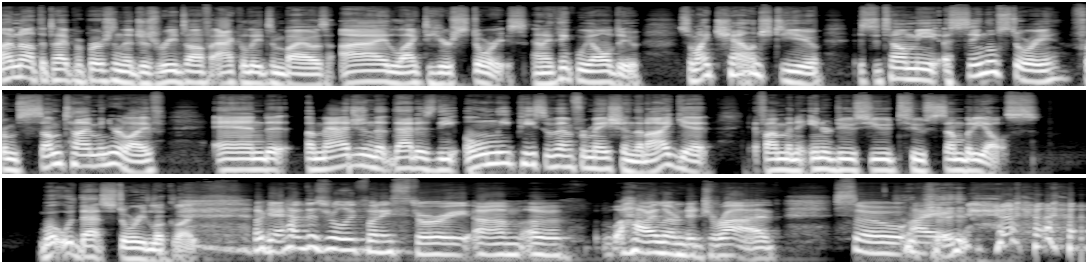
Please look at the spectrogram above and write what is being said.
I'm not the type of person that just reads off accolades and bios. I like to hear stories, and I think we all do. So, my challenge to you is to tell me a single story from some time in your life and imagine that that is the only piece of information that I get if I'm going to introduce you to somebody else. What would that story look like? Okay, I have this really funny story um, of how I learned to drive. So okay. I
